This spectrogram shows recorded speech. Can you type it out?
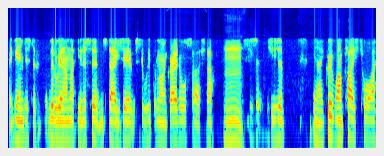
again just a little bit unlucky at a certain stage there, but still hit the line great also. So mm. she's a, she's a you know Group One place twice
